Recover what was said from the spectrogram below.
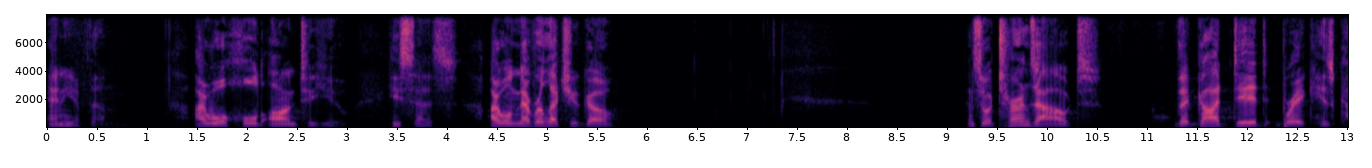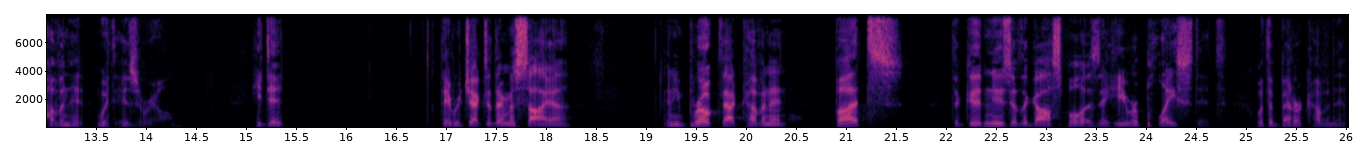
any of them. I will hold on to you, he says. I will never let you go. And so it turns out that God did break his covenant with Israel. He did. They rejected their Messiah, and he broke that covenant. But the good news of the gospel is that he replaced it with a better covenant.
